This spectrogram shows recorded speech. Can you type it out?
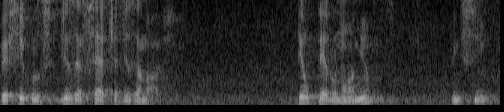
Versículos 17 a 19. Deuteronômio 25.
